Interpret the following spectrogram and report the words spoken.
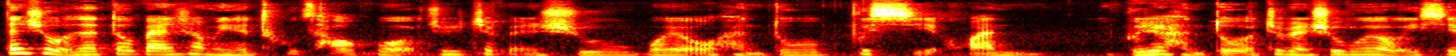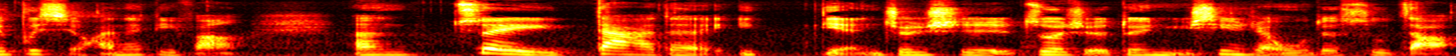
但是我在豆瓣上面也吐槽过，就是这本书我有很多不喜欢，不是很多，这本书我有一些不喜欢的地方。嗯，最大的一点就是作者对女性人物的塑造，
